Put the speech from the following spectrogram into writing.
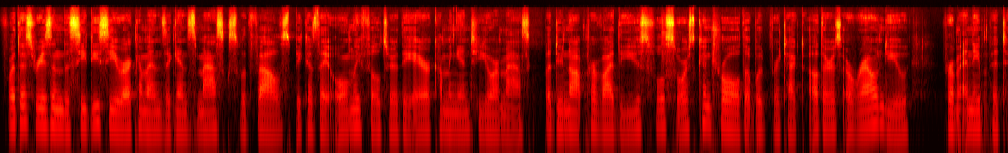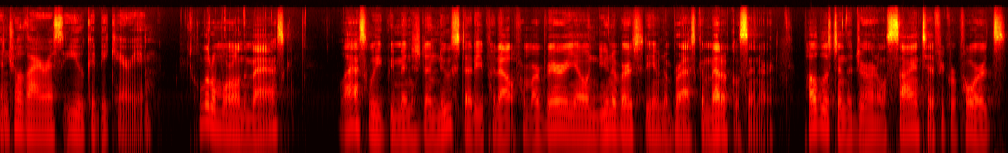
For this reason, the CDC recommends against masks with valves because they only filter the air coming into your mask, but do not provide the useful source control that would protect others around you from any potential virus you could be carrying. A little more on the mask. Last week, we mentioned a new study put out from our very own University of Nebraska Medical Center, published in the journal Scientific Reports,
